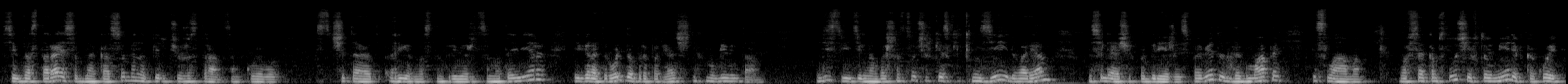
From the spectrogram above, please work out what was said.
всегда стараясь, однако, особенно перед чужестранцем, коего считают ревностным приверженцем этой веры, играть роль добропорядочных магометан. Действительно, большинство черкесских князей и дворян, населяющих побережье, исповедуют догматы ислама, во всяком случае в той мере, в какой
